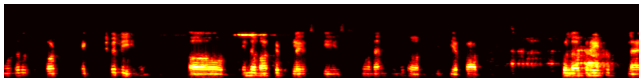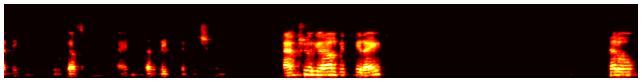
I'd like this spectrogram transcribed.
model what actually uh, in the marketplace is known as you know, the CPFR, collaborative planning, forecasting, and replenishment. I'm sure you're all with me, right? Hello.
